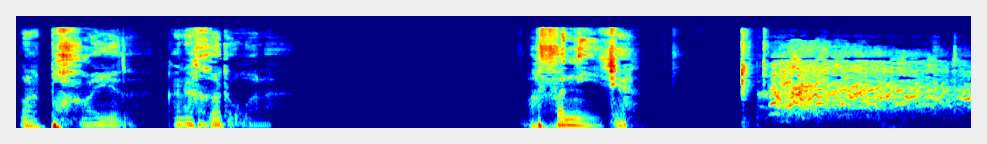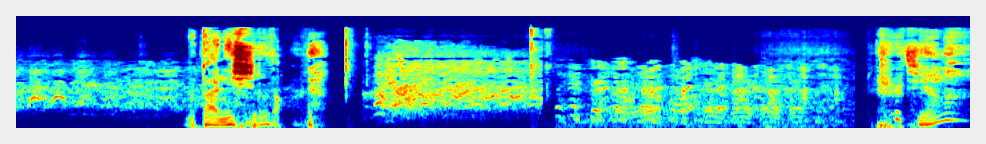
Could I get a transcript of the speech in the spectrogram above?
我说不好意思，刚才喝多了，我分你一千，我带你洗个澡去，是结了，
